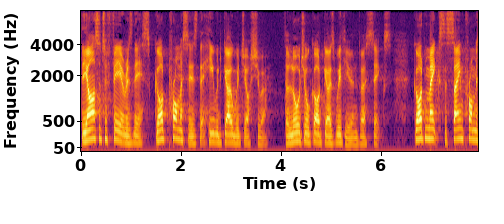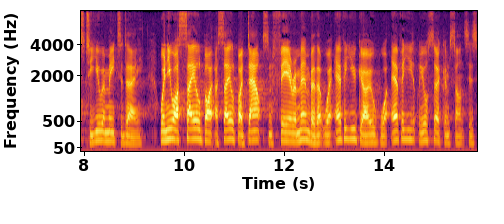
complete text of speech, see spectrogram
The answer to fear is this God promises that he would go with Joshua. The Lord your God goes with you, in verse 6. God makes the same promise to you and me today when you are assailed by, assailed by doubts and fear, remember that wherever you go, whatever you, your circumstances,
